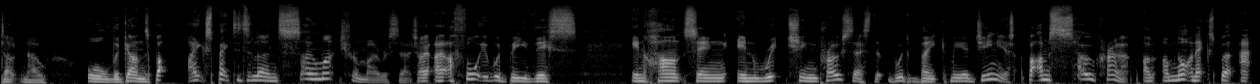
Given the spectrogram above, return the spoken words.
don't know all the guns, but I expected to learn so much from my research. I, I thought it would be this enhancing, enriching process that would make me a genius. But I'm so crap. I'm, I'm not an expert at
